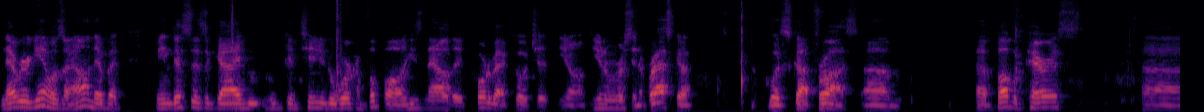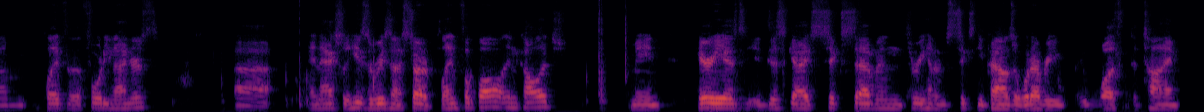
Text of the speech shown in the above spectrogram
never again was I on there. But I mean, this is a guy who, who continued to work in football. He's now the quarterback coach at you know the University of Nebraska with Scott Frost. Um, uh, Bubba Paris um, played for the 49ers. Uh, and actually, he's the reason I started playing football in college. I mean, here he is. This guy's 6'7", 360 pounds or whatever he was at the time.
